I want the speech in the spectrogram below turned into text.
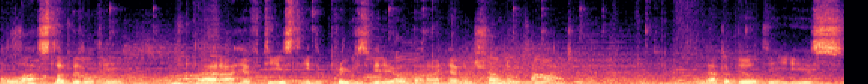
last ability that I have teased in the previous video, but I haven't shown you in the end. That ability is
